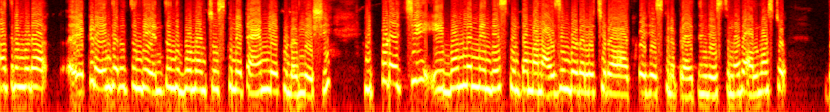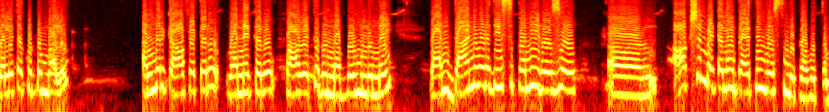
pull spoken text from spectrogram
మాత్రం కూడా ఎక్కడ ఏం జరుగుతుంది ఎంత ఉంది భూమి అని చూసుకునే టైం లేకుండా వదిలేసి ఇప్పుడు వచ్చి ఈ భూములను మేము తీసుకుంటాం మన హౌసింగ్ బోర్డులు వచ్చి ఆక్యుపై చేసుకునే ప్రయత్నం చేస్తున్నారు. ఆల్మోస్ట్ దళిత కుటుంబాలు అందరికి హాఫ్ ఎకరు వన్ ఎకరు పావు ఎకరు ఉన్న భూములు ఉన్నాయి. దాన్ని కూడా తీసుకొని ఈ రోజు ఆప్షన్ పెట్టాలని ప్రయత్నం చేస్తుంది ప్రభుత్వం.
